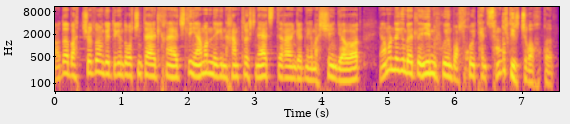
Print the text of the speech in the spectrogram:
Одоо Батчулуун гэдэг энэ дуучинтай адилхан ажлын ямар нэгэн хамтрагч найзтайгаа ингээд нэг машинд яваад ямар нэгэн байдлаар иймэрхүү юм болох үе танд сонголт ирж байгаа байхгүй юу?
